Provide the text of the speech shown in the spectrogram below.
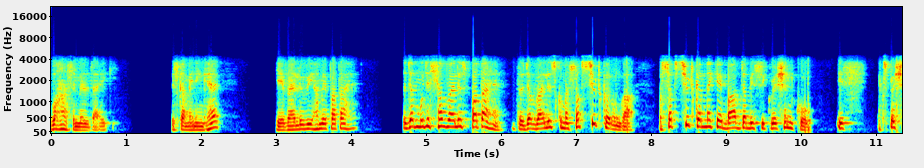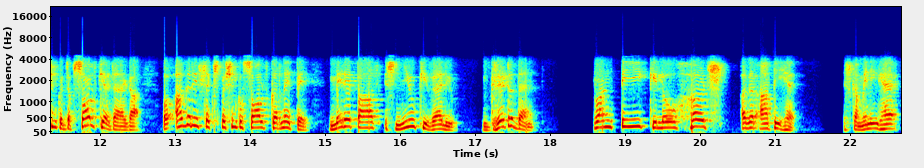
वहाँ से मिल जाएगी। इसका मीनिंग है, ये वैल्यू भी हमें पता है। तो जब मुझे सब वैल्यूज़ पता है तो जब वैल्यूज़ को मैं सब्सिट्यूट करूँगा, और सब्सिट्यूट करने के बाद जब इस इक्वेशन को, इस एक्सप्रेशन को जब सॉल्व किया जाएगा, और अगर इस एक्सप्रेशन को सॉल्व करने पे मेरे पास इस न्यू की value greater than 20 kilo hertz अगर आती है, इसका मीनिंग है,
